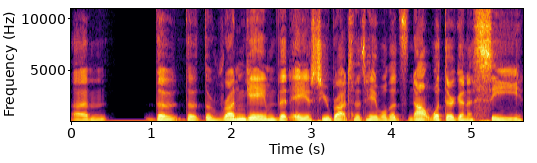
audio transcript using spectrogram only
um, the the the run game that ASU brought to the table. That's not what they're going to see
